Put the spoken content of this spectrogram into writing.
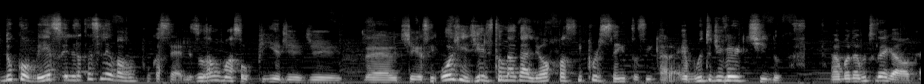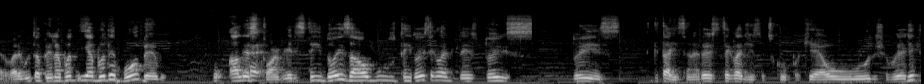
no começo, eles até se levavam um pouco a sério. Eles usavam uma roupinha de, de é, antiga, assim. Hoje em dia, eles estão na galhofa 100%, assim, cara. É muito divertido. É uma banda muito legal, cara. Vale muito a pena. A banda- e a banda é boa mesmo. O Alestorm, eles têm dois álbuns, tem dois tecladistas, dois, dois guitarristas, né? Dois tecladistas, desculpa. Que é o, deixa eu ver aqui,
